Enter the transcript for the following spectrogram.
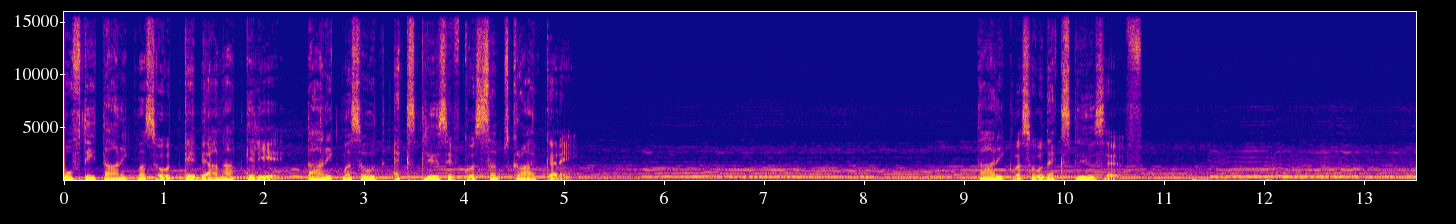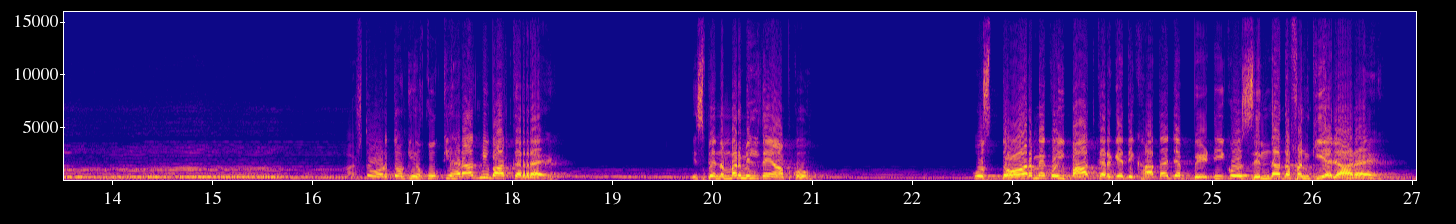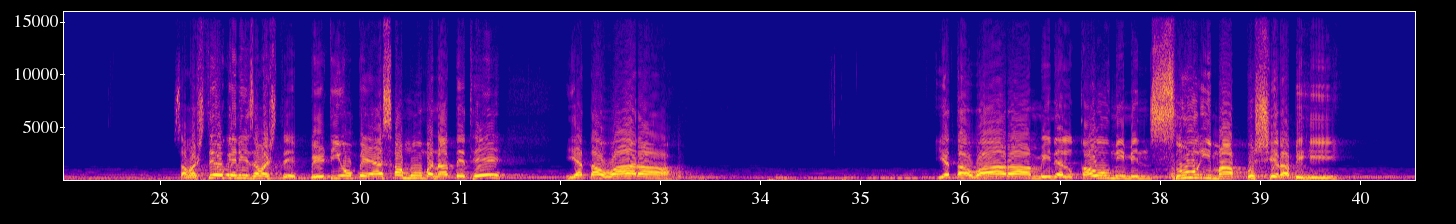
मुफ्ती तारिक मसूद के बयानात के लिए तारिक मसूद एक्सक्लूसिव को सब्सक्राइब करें। तारिक मसूद एक्सक्लूसिव। आज तो औरतों के हकूक की हर आदमी बात कर रहा है। इस पे नंबर मिलते हैं आपको। उस दौर में कोई बात करके दिखाता जब बेटी को ज़िंदा दफन किया जा रहा है। समझते हो कि नहीं समझते? बेटियों पे ऐसा मुँह बनाते थे, यतवारा यतवारा मिनल कौमी मिन सू इमा बुशर बिही।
